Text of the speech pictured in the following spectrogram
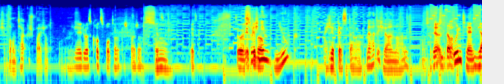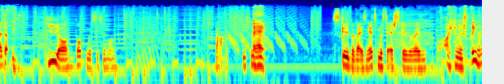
Ich habe doch am Tag gespeichert, oder nicht? Nee, du hast kurz vor Tag gespeichert. Ach so. Jetzt, so, jetzt Achso, ich gib mal. nehme Nuke? Hier, das da. Ne, hatte ich ja in der Hand. Hat Ja, da unten. Ja, da. Hier, dort musst du es immer. Da. Siehst du? Ey! Skill beweisen. Jetzt musst du echt Skill beweisen. Oh, ich kann hier springen.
